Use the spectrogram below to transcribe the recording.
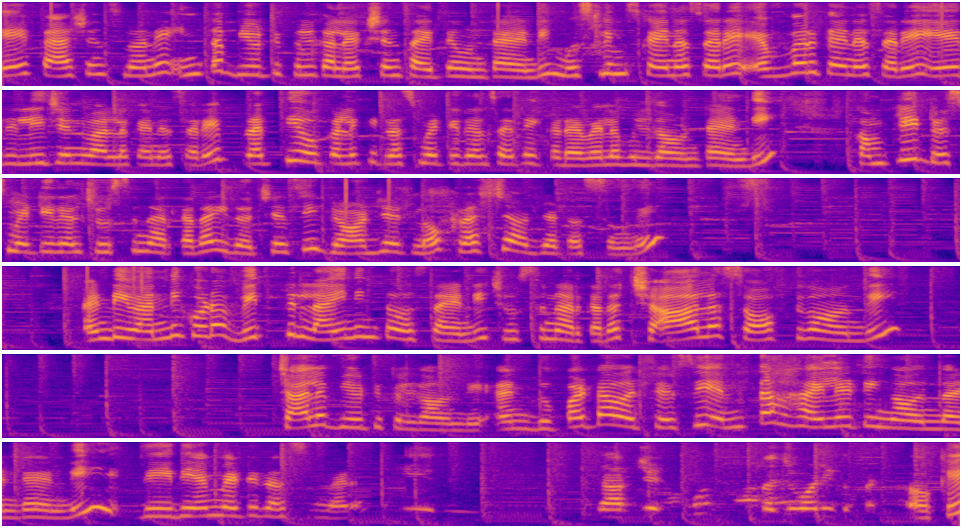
ఏ ఫ్యాషన్స్లోనే ఇంత బ్యూటిఫుల్ కలెక్షన్స్ అయితే ఉంటాయండి. ముస్లిమ్స్ కైనా సరే ఎవరికైనా సరే ఏ రిలీజియన్ వాళ్ళకైనా సరే ప్రతి ఒక్కరికి డ్రెస్ మెటీరియల్స్ అయితే ఇక్కడ అవైలబుల్గా ఉంటాయండి. కంప్లీట్ డ్రెస్ మెటీరియల్ చూస్తున్నారు కదా ఇది వచ్చేసి జార్జెట్లో క్రష్ జార్జెట్ వస్తుంది. అండ్ ఇవన్నీ కూడా విత్ లైనింగ్తో వస్తాయండి. చూస్తున్నారు కదా చాలా సాఫ్ట్గా ఉంది. చాలా బ్యూటిఫుల్గా ఉంది. అండ్ దుపట్టా వచ్చేసి ఎంత హైలైటింగ్గా ఉందంటే అండి ఇది- ఇది ఏం మెటీరియల్ వస్తుంది మేడం? ఓకే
